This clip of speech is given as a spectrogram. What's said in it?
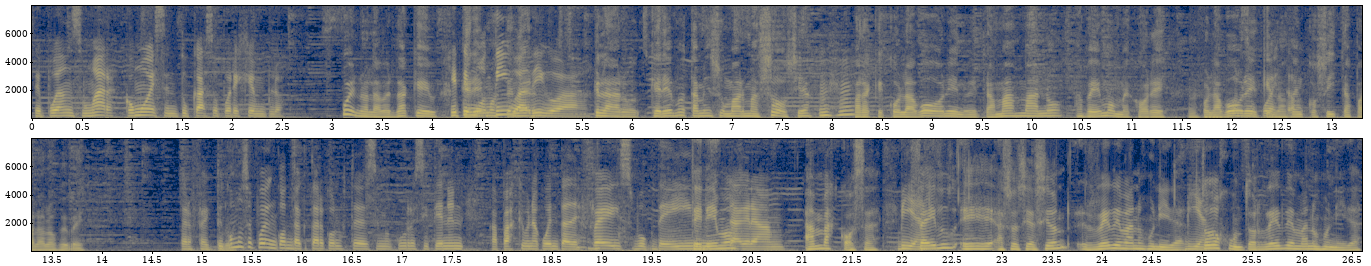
se puedan sumar. ¿Cómo es en tu caso, por ejemplo? Bueno, la verdad que... ¿Qué te motiva, digo? A... Claro, queremos también sumar más socias para que colaboren, mientras más manos habemos, mejores. Colaboren, que nos den cositas para los bebés. Perfecto. ¿Y cómo se pueden contactar con ustedes? Se me ocurre si tienen capaz que una cuenta de Facebook, de Instagram. Tenemos ambas cosas. Bien. Facebook, eh, Asociación Red de Manos Unidas. Bien. Todos juntos, Red de Manos Unidas.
